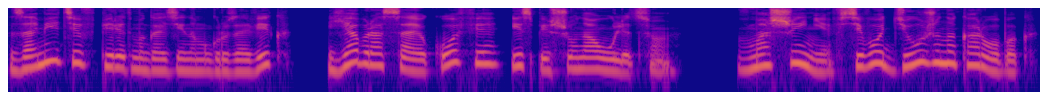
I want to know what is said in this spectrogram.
Заметив перед магазином грузовик, я бросаю кофе и спешу на улицу. В машине всего дюжина коробок,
